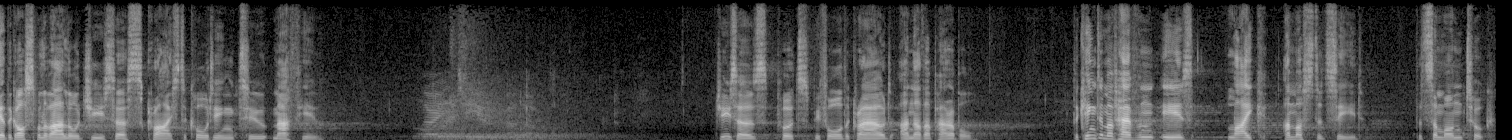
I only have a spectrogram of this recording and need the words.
Hear the gospel of our Lord Jesus Christ according to Matthew. Jesus puts before the crowd another parable. The kingdom of heaven is like a mustard seed that someone took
